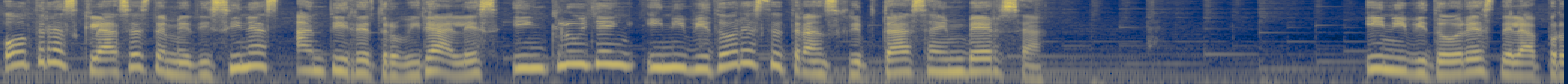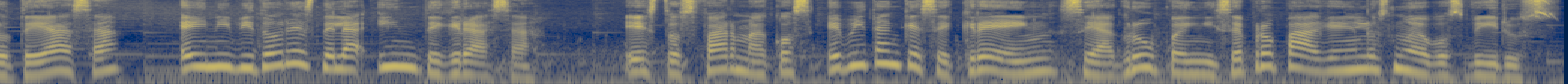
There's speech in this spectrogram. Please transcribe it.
Otras clases de medicinas antirretrovirales incluyen inhibidores de transcriptasa inversa, inhibidores de la proteasa e inhibidores de la integrasa. Estos fármacos evitan que se creen, se agrupen y se propaguen los nuevos virus.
